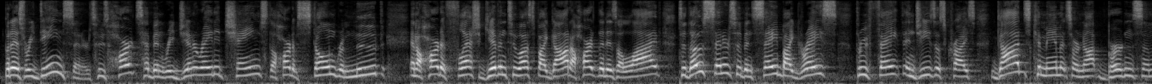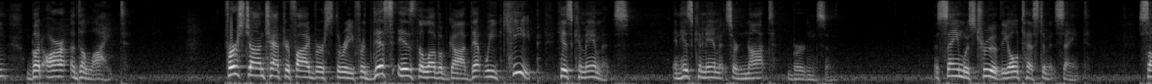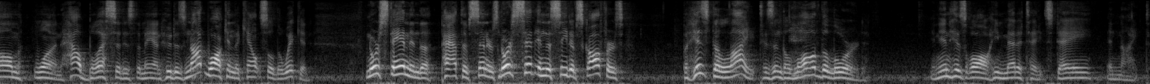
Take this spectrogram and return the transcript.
But as redeemed sinners whose hearts have been regenerated, changed, the heart of stone removed, and a heart of flesh given to us by God, a heart that is alive, to those sinners who have been saved by grace through faith in Jesus Christ, God's commandments are not burdensome, but are a delight. 1 John chapter 5 verse 3 For this is the love of God that we keep his commandments and his commandments are not burdensome. The same was true of the Old Testament saint. Psalm 1 How blessed is the man who does not walk in the counsel of the wicked, nor stand in the path of sinners, nor sit in the seat of scoffers, but his delight is in the law of the Lord, and in his law he meditates day and night.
